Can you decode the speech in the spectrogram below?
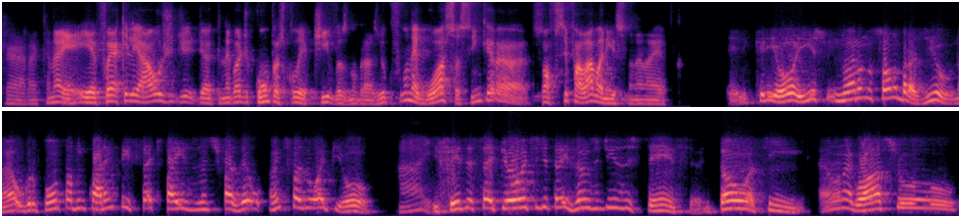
Caraca, não, e foi aquele auge de, de negócio de compras coletivas no Brasil, que foi um negócio assim que era só se falava nisso né, na época. Ele criou isso, e não era só no Brasil, né? O Groupon estava em 47 países antes de fazer, antes de fazer o IPO. Ai. E fez esse IPO antes de três anos de existência. Então, assim, é um negócio.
